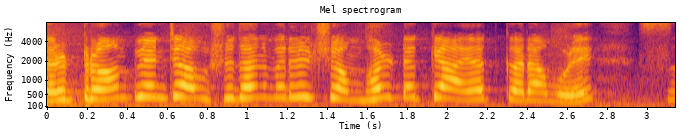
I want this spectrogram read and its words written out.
तर ट्रम्प यांच्या औषधांवरील शंभर टक्के आयात करामुळे स-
